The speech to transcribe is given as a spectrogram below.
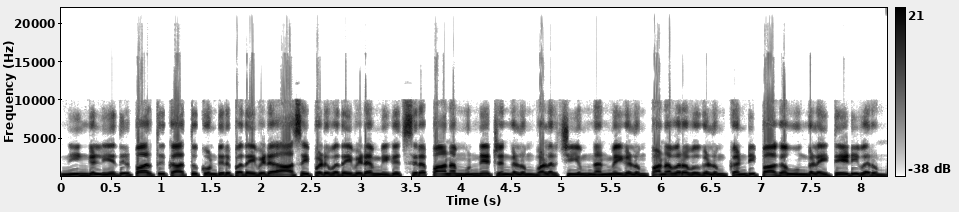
நீங்கள் எதிர்பார்த்து காத்து கொண்டிருப்பதை விட ஆசைப்படுவதை விட மிகச் சிறப்பான முன்னேற்றங்களும் வளர்ச்சியும் நன்மைகளும் பணவரவுகளும் கண்டிப்பாக உங்களை தேடி வரும்.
